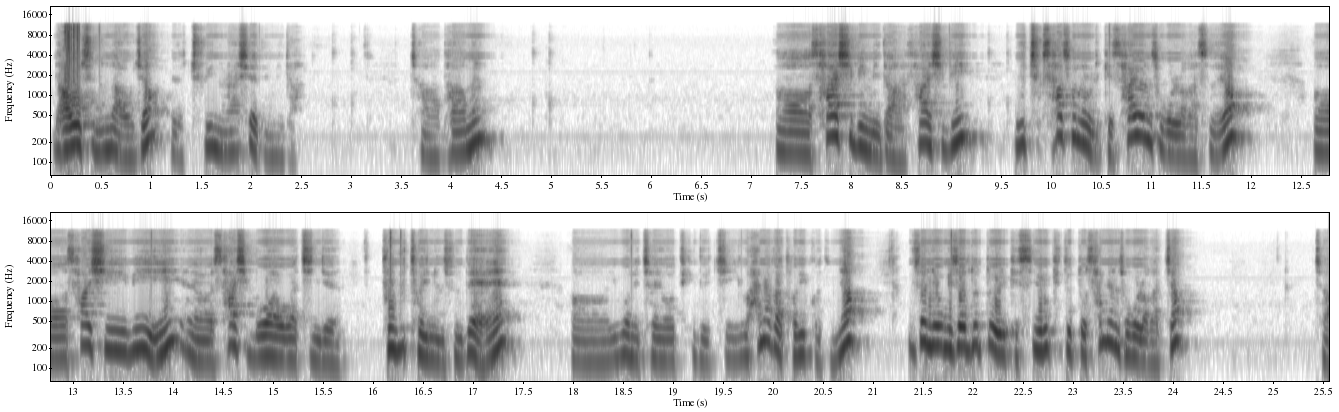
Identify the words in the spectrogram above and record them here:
나올 수는 나오죠. 그래서 주의는 하셔야 됩니다. 자, 다음은 어, 40입니다. 40이 우측 사선으로 이렇게 4연속 올라갔어요. 어, 40이 어, 45하고 같이 이제 불 붙어 있는 수인데 어, 이번 2차에 어떻게 될지 이거 하나가 더 있거든요. 우선 여기서도 또 이렇게 이렇게도 또 3연속 올라갔죠. 자,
